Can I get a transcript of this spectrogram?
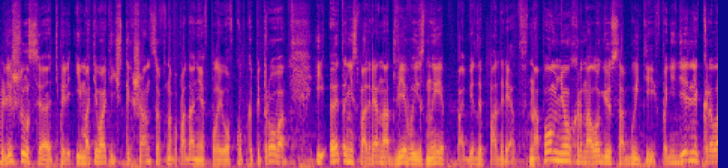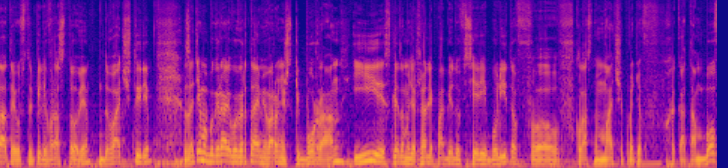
лишился теперь и математических шансов на попадание в плей-офф Кубка Петрова. И это несмотря на две выездные победы победы подряд. Напомню хронологию событий. В понедельник крылатые уступили в Ростове 2-4. Затем обыграли в овертайме Воронежский Буран. И следом одержали победу в серии булитов э, в классном матче против ХК Тамбов.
